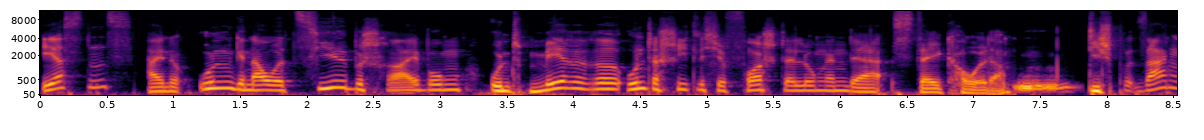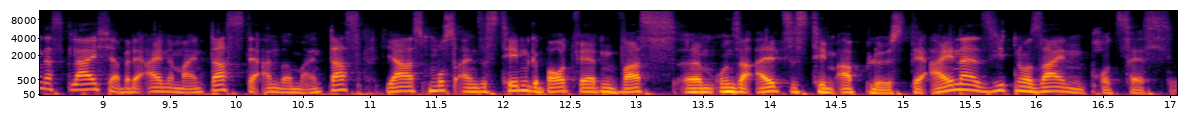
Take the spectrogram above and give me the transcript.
erstens eine ungenaue Zielbeschreibung und mehrere unterschiedliche Vorstellungen der Stakeholder. Die sagen das Gleiche, aber der eine meint das, der andere meint das. Ja, es muss ein System gebaut werden, was ähm, unser Altsystem ablöst. Der eine sieht nur seinen Prozess.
